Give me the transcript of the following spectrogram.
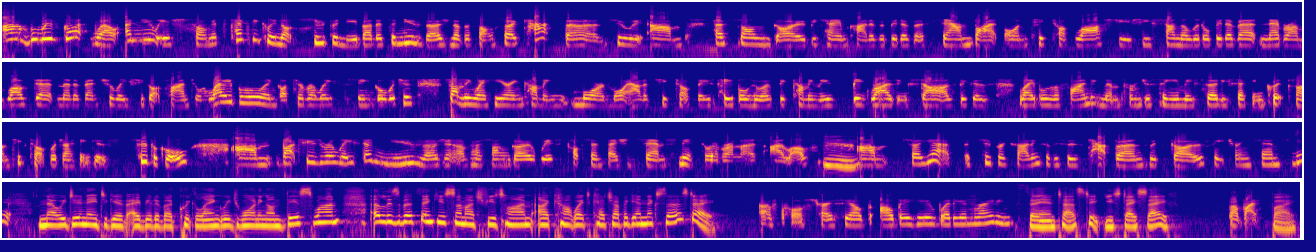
Um, well, we've got, well, a new-ish song. It's technically not super new, but it's a new version of the song. So Cat Burns, who um, her song Go became kind of a bit of a soundbite on TikTok last year. She sung a little bit of it and everyone loved it. And then eventually she got signed to a label and got to release a single, which is something we're hearing coming more and more out of TikTok. These people who are becoming these big rising stars because labels are finding them from just singing these 30-second clips on TikTok, which I think is super cool. Um, but she's released a new version of her song Go with pop sensation Sam Smith, who everyone knows I love. Mm. Um, so yeah, it's super exciting. So this is Cat Burns with Go featuring Sam Smith. Now we do need to give a bit of a quick language warning on this one. Elizabeth, thank you so much for your time. I can't wait to catch up again next Thursday. Of course, Tracy. I'll, I'll be here ready and waiting. Fantastic. You stay safe. Bye bye. Bye.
